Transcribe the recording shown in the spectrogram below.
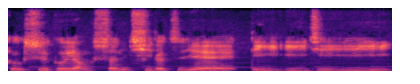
各式各样神奇的职业第一集：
